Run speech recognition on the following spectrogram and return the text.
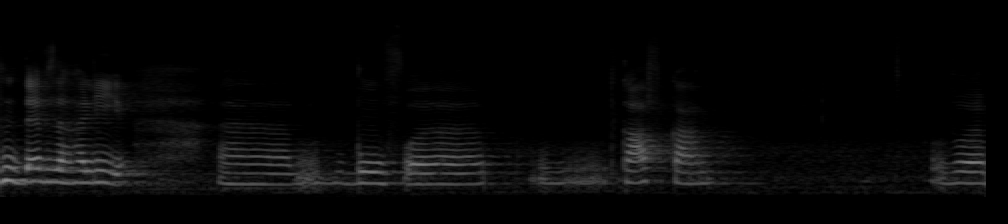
де взагалі був Кавка в,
